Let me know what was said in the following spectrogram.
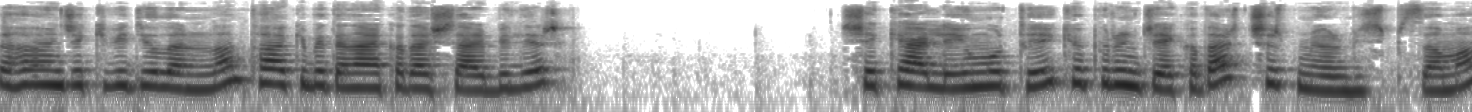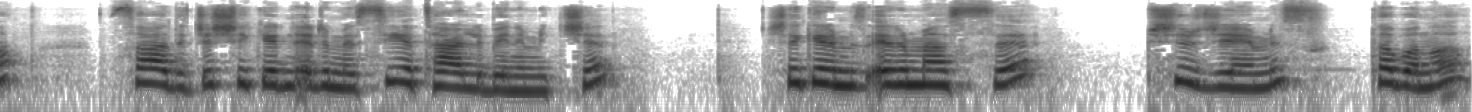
Daha önceki videolarından takip eden arkadaşlar bilir. Şekerle yumurtayı köpürünceye kadar çırpmıyorum hiçbir zaman. Sadece şekerin erimesi yeterli benim için. Şekerimiz erimezse pişireceğimiz tabana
